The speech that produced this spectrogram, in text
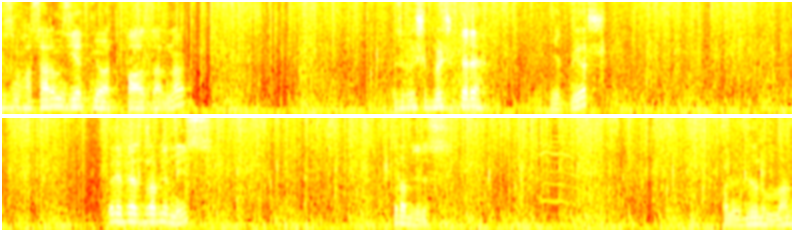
Bizim hasarımız yetmiyor artık bazılarına. Bizim şu böceklere yetmiyor. Böyle biraz durabilir miyiz? Durabiliriz. Ben ölüyorum lan.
